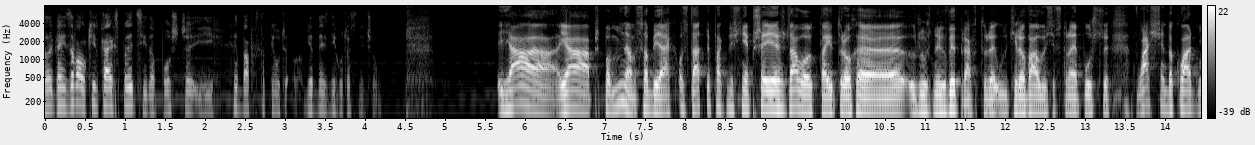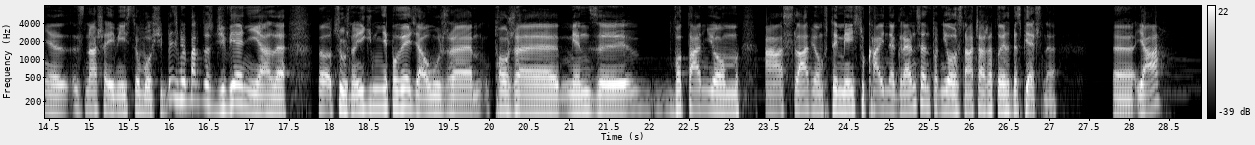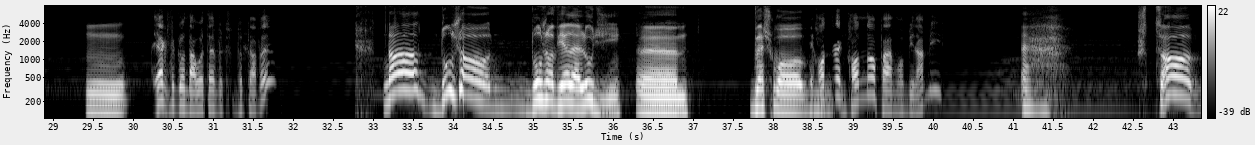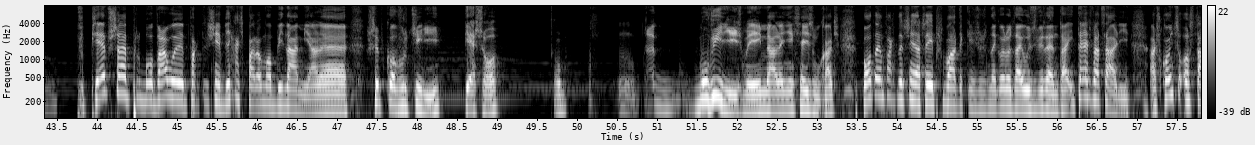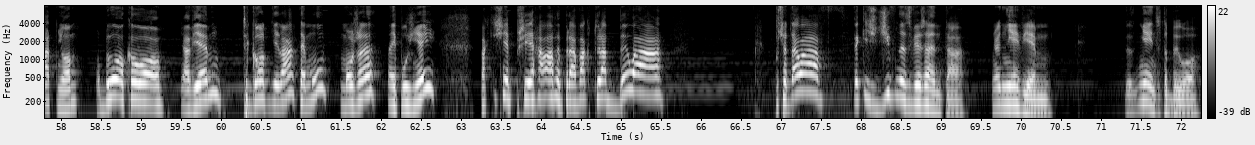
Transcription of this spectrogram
zorganizował kilka ekspedycji do puszczy i chyba w, ostatniej, w jednej z nich uczestniczył. Ja, ja przypominam sobie, jak ostatnio faktycznie przejeżdżało tutaj trochę różnych wypraw, które kierowały się w stronę puszczy, właśnie dokładnie z naszej miejscowości. Byliśmy bardzo zdziwieni, ale no, cóż, no nikt nie powiedział, że to, że między Wotanią a Slawią w tym miejscu Kajne Grenzen, to nie oznacza, że to jest bezpieczne. E, ja? Mm, A jak wyglądały te wy- wyprawy? no, dużo, dużo wiele ludzi em, weszło. Piechotę, konno, paramobilami? Co? Pierwsze próbowały faktycznie wjechać paromobilami, ale szybko wrócili pieszo. Mm, Mówiliśmy im, ale nie chcieli słuchać. Potem faktycznie zaczęli próbować jakieś różnego rodzaju zwierzęta i też wracali. Aż w końcu ostatnio, było około, ja wiem, tygodnia temu, może najpóźniej, faktycznie przyjechała wyprawa, która była. posiadała jakieś dziwne zwierzęta. Nie wiem. Nie wiem, co to było.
